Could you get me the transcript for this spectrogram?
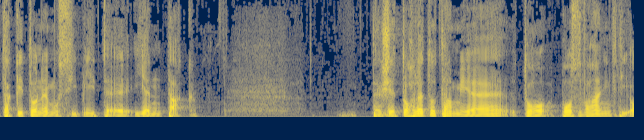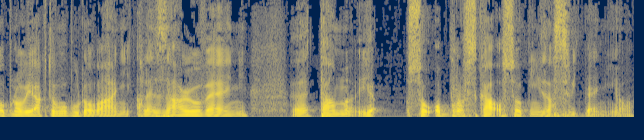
taky to nemusí být jen tak. Takže tohle to tam je, to pozvání k té obnově a k tomu budování, ale zároveň eh, tam je jsou obrovská osobní zaslíbení. Jo.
